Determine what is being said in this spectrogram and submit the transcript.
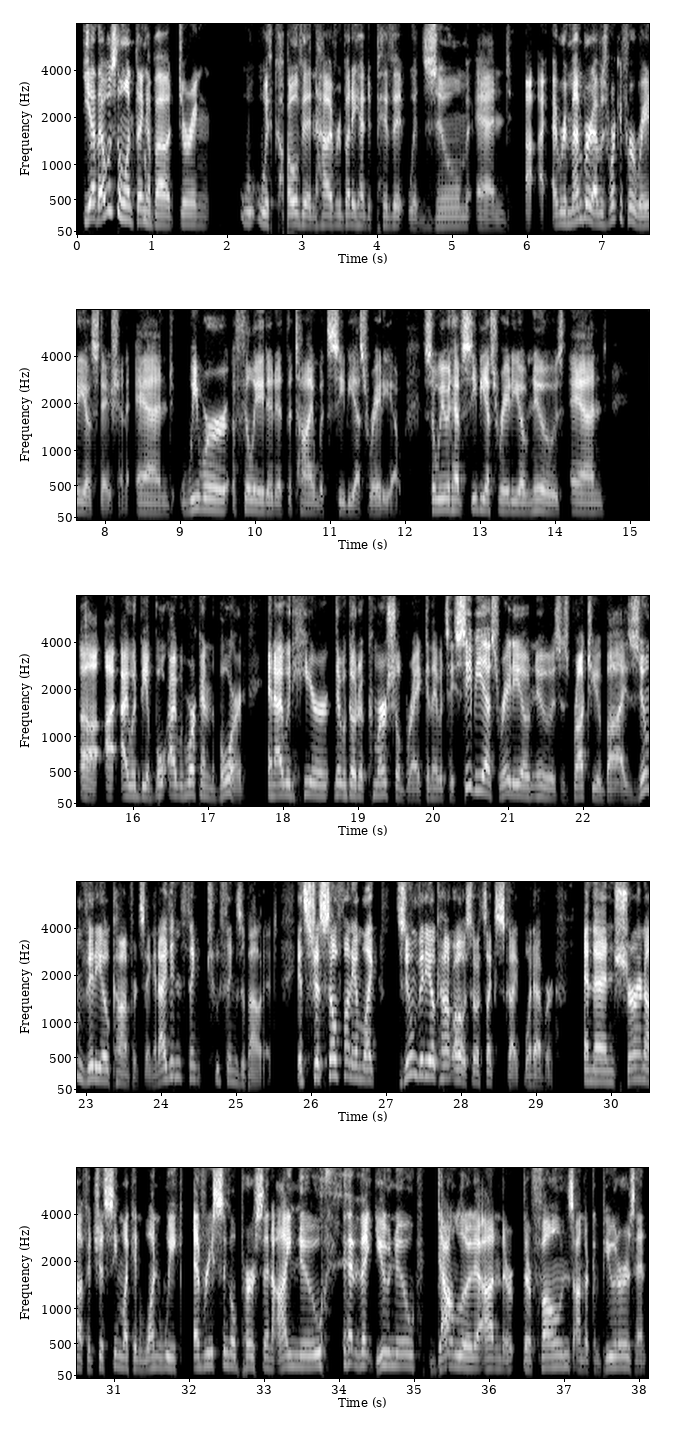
Yeah, that was the one thing about during with COVID and how everybody had to pivot with Zoom. And I, I remembered I was working for a radio station and we were affiliated at the time with CBS Radio. So we would have CBS Radio News and uh, I, I, would be a board. I would work on the board, and I would hear they would go to a commercial break, and they would say CBS Radio News is brought to you by Zoom video conferencing, and I didn't think two things about it. It's just so funny. I'm like Zoom video con. Oh, so it's like Skype, whatever. And then, sure enough, it just seemed like in one week, every single person I knew and that you knew downloaded it on their their phones, on their computers, and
